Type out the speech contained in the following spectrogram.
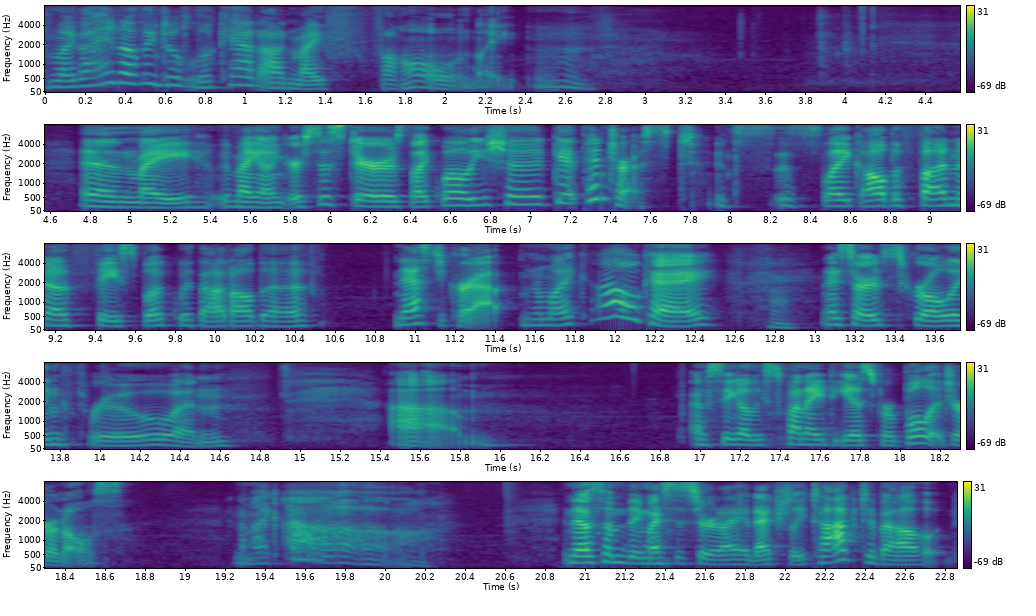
I'm like, I had nothing to look at on my phone. Like, ugh. and my my younger sister is like, well, you should get Pinterest. It's it's like all the fun of Facebook without all the nasty crap. And I'm like, oh, okay. Hmm. And I started scrolling through, and um, I was seeing all these fun ideas for bullet journals. And I'm like, oh. And that was something my sister and I had actually talked about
